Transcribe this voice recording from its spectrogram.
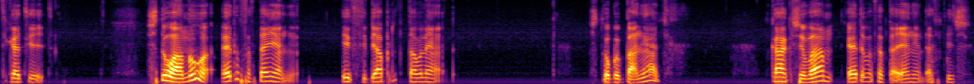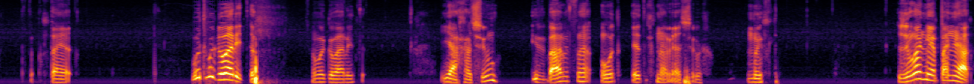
тяготеете. Что оно, это состояние, из себя представляет чтобы понять, как же вам этого состояния достичь самостоятельно. Вот вы говорите, вы говорите, я хочу избавиться от этих навязчивых мыслей. Желание понятно,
